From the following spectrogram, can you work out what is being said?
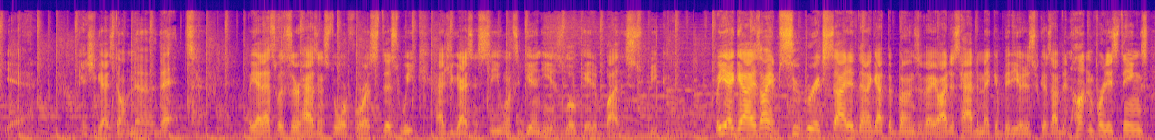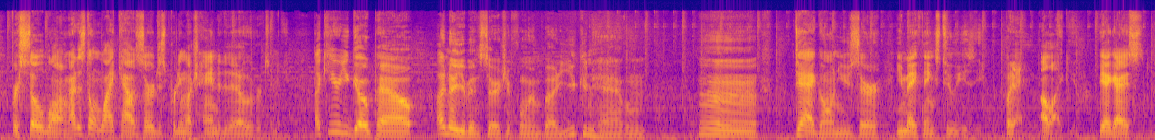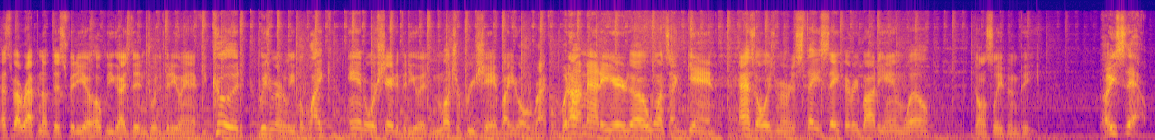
yeah, in case you guys don't know that. But yeah, that's what Xur has in store for us this week. As you guys can see, once again, he is located by the speaker. But yeah, guys, I am super excited that I got the Bones of Ao. I just had to make a video just because I've been hunting for these things for so long. I just don't like how Xur just pretty much handed it over to me. Like, here you go, pal. I know you've been searching for him, buddy. You can have him. Uh, daggone you, Xur. You make things too easy. But hey, I like you yeah guys, that's about wrapping up this video. Hopefully you guys did enjoy the video and if you could, please remember to leave a like and or share the video. It is much appreciated by your old rifle. But I'm out of here though, once again. As always, remember to stay safe everybody and well, don't sleep in peace. Peace out.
